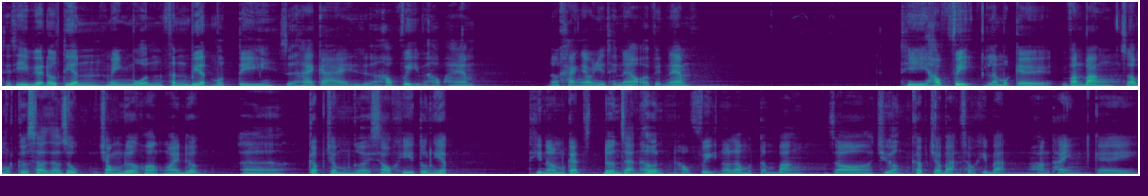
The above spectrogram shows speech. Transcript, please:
Thế thì việc đầu tiên mình muốn phân biệt một tí giữa hai cái giữa học vị và học hàm nó khác nhau như thế nào ở Việt Nam? Thì học vị là một cái văn bằng do một cơ sở giáo dục trong nước hoặc ngoài nước uh, cấp cho một người sau khi tốt nghiệp thì nó một cách đơn giản hơn. Học vị nó là một tấm bằng do trường cấp cho bạn sau khi bạn hoàn thành cái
